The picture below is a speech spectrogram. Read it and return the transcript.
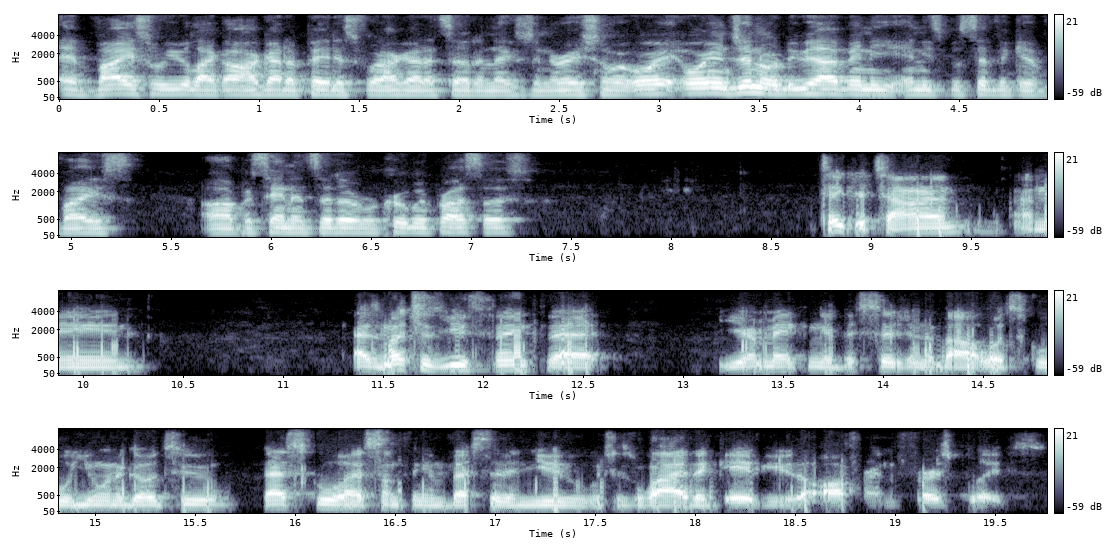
advice where you like, oh, I got to pay this for, I got to tell the next generation, or, or, or in general, do you have any any specific advice uh, pertaining to the recruitment process? Take your time. I mean, as much as you think that you're making a decision about what school you want to go to, that school has something invested in you, which is why they gave you the offer in the first place.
